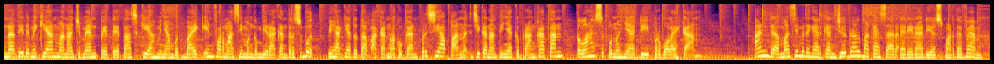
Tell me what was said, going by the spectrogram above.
Kendati demikian, manajemen PT Taskiah menyambut baik informasi menggembirakan tersebut. Pihaknya tetap akan melakukan persiapan jika nantinya keberangkatan telah sepenuhnya diperbolehkan. Anda masih mendengarkan Jurnal Makassar dari Radio Smart FM.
